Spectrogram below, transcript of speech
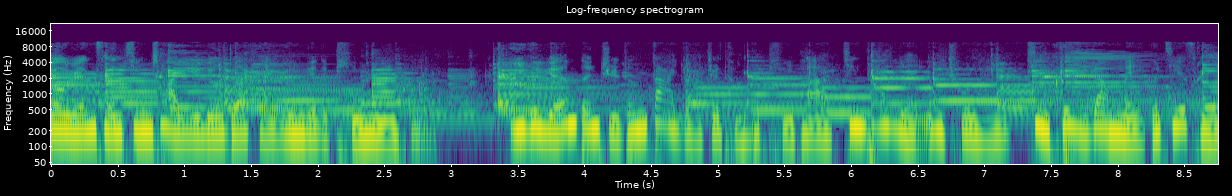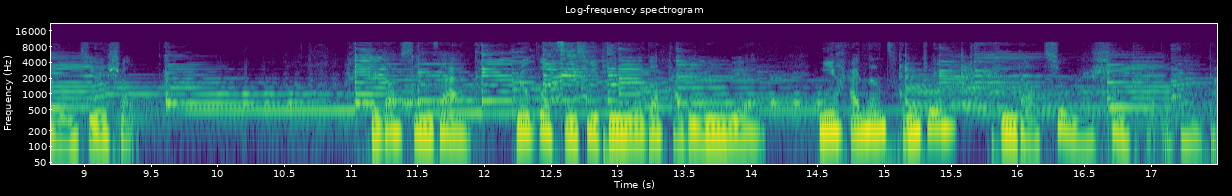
有人曾惊诧于刘德海音乐的平民化，一个原本只登大雅之堂的琵琶，经他演绎出来，竟可以让每个阶层的人接受。直到现在，如果仔细听刘德海的音乐，你还能从中听到旧日上海的味道。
